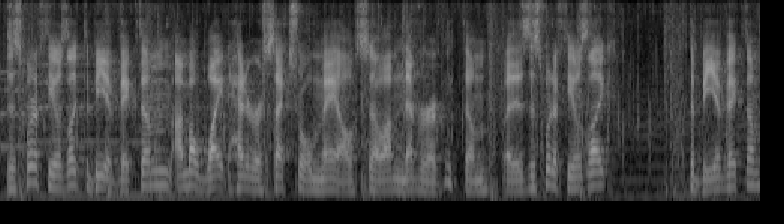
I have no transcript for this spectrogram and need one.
Is this what it feels like to be a victim? I'm a white heterosexual male, so I'm never a victim. But is this what it feels like to be a victim?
